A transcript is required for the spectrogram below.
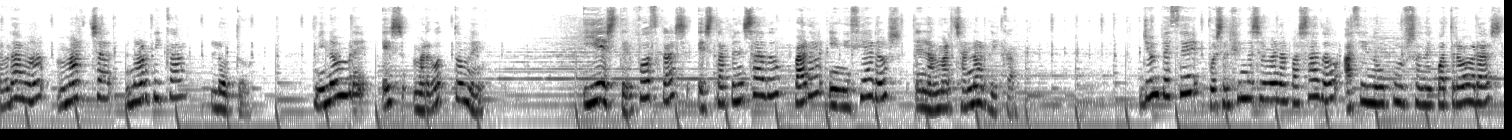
programa Marcha Nórdica Loto. Mi nombre es Margot Tomé y este podcast está pensado para iniciaros en la marcha nórdica. Yo empecé pues el fin de semana pasado haciendo un curso de cuatro horas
